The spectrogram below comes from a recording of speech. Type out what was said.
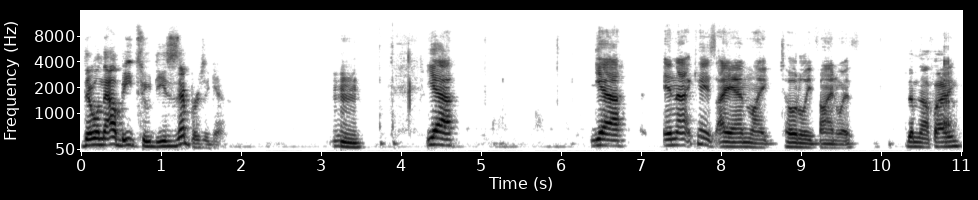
there will now be two D's as emperors again. hmm Yeah. Yeah. In that case, I am like totally fine with. Them not fighting.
